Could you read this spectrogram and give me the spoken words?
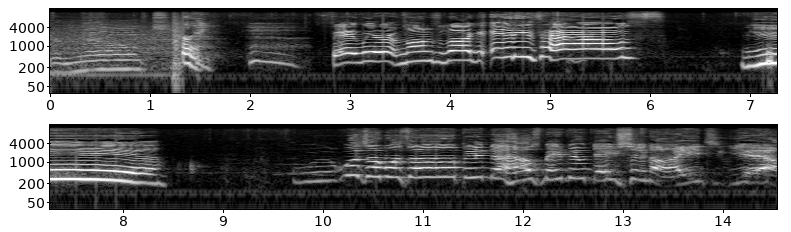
little butter melt. Say we're at Mom's Vlog 80's house. Yeah. What's up, what's up in the house, Mainville Nation Yeah.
